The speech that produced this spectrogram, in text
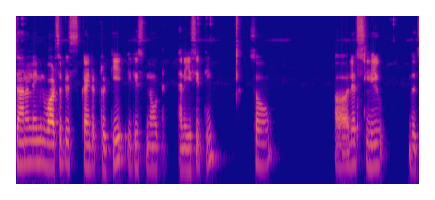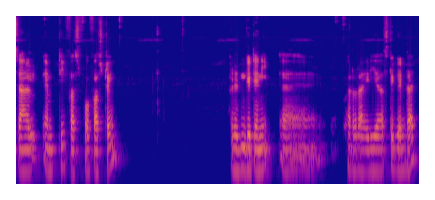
channel name in whatsapp is kind of tricky. It is not an easy thing. So uh, let's leave the channel empty first for first time i didn't get any uh, other ideas to get that.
